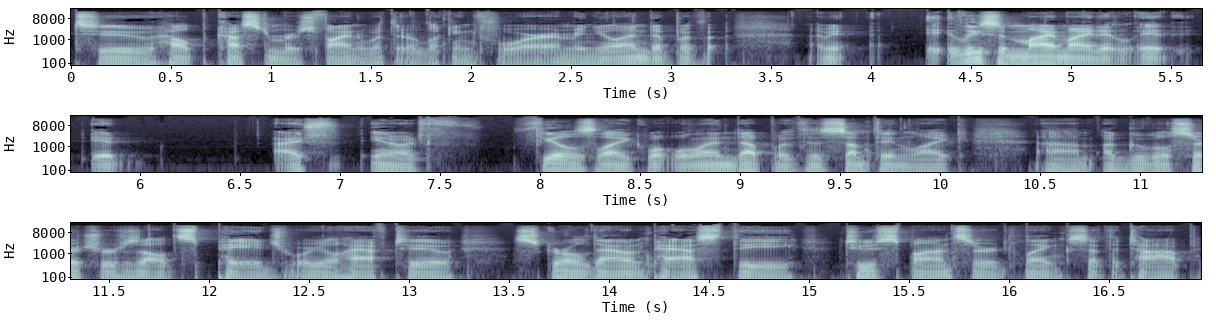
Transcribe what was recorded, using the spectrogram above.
to help customers find what they're looking for. I mean, you'll end up with, I mean, at least in my mind, it it, it I you know it feels like what we'll end up with is something like um, a Google search results page where you'll have to scroll down past the two sponsored links at the top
